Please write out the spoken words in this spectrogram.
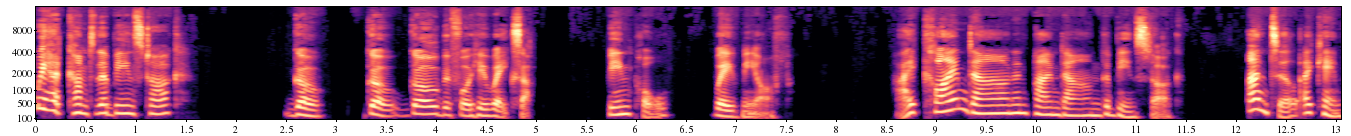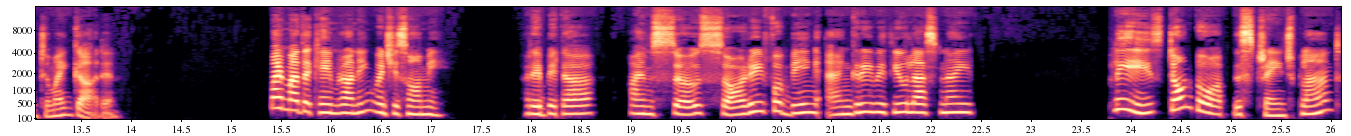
We had come to the beanstalk. Go, go, go before he wakes up. Beanpole waved me off. I climbed down and climbed down the beanstalk until I came to my garden. My mother came running when she saw me. Rebecca, I'm so sorry for being angry with you last night. Please don't go up this strange plant.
